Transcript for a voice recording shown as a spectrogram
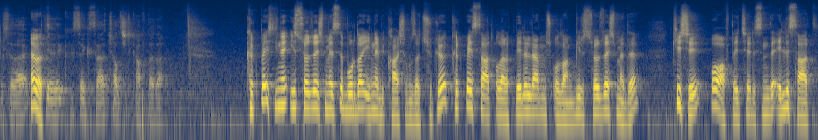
mesela Evet. 48 saat çalıştık haftada. 45 yine iş sözleşmesi burada yine bir karşımıza çıkıyor. 45 saat olarak belirlenmiş olan bir sözleşmede kişi o hafta içerisinde 50 saat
